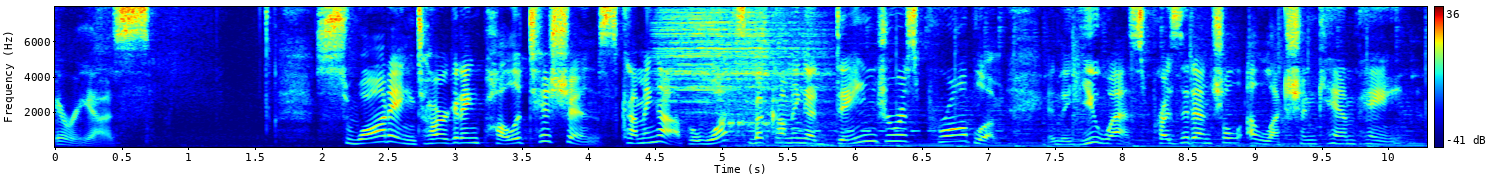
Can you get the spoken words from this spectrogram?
areas swatting targeting politicians. Coming up, what's becoming a dangerous problem in the U.S. presidential election campaign?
